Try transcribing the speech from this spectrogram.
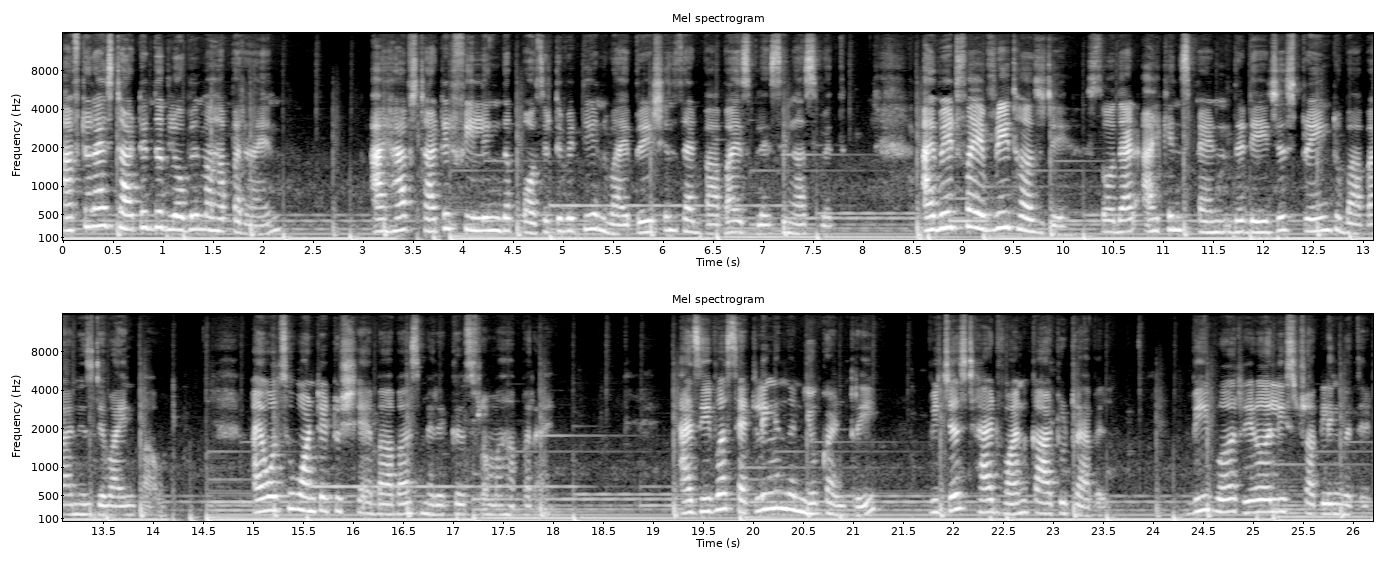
After I started the global Mahaparayan, I have started feeling the positivity and vibrations that Baba is blessing us with. I wait for every Thursday so that I can spend the day just praying to Baba and His divine power. I also wanted to share Baba's miracles from Mahaparayana. As we were settling in the new country, we just had one car to travel. We were really struggling with it.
